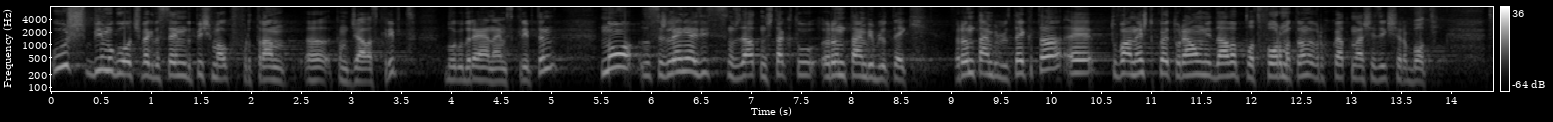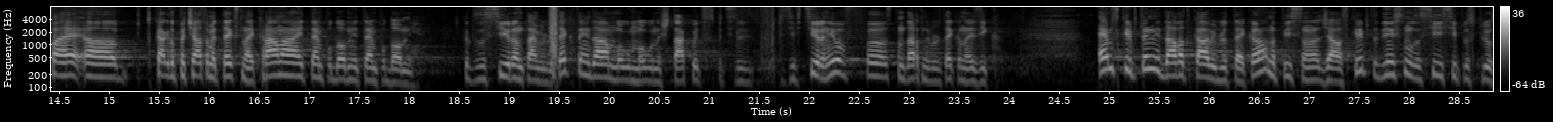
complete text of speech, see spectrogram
Уж би могло човек да седне да пише малко Fortran а, към JavaScript, благодарение на MScripten, но за съжаление езиците се нуждаят от неща като runtime библиотеки. Runtime библиотеката е това нещо, което реално ни дава платформата, върху която нашия език ще работи. Това е а, как да печатаме текст на екрана и тем подобни, и тем подобни. Като за C Runtime библиотеката ни дава много-много неща, които са специфицирани в а, стандартна библиотека на езика. MScript ни дава такава библиотека, написана на JavaScript, единствено за C и C++.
